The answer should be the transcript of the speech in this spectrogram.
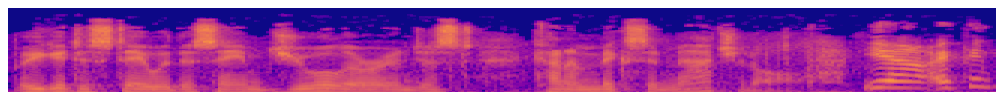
but you get to stay with the same jeweler and just kind of mix and match it all. Yeah, I think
